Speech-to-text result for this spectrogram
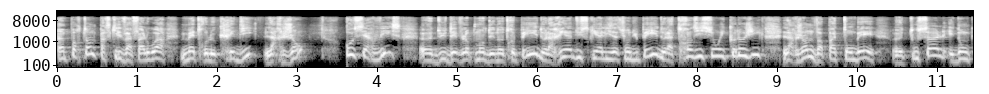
importantes parce qu'il va falloir mettre le crédit, l'argent au service euh, du développement de notre pays, de la réindustrialisation du pays, de la transition écologique. L'argent ne va pas tomber euh, tout seul et donc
